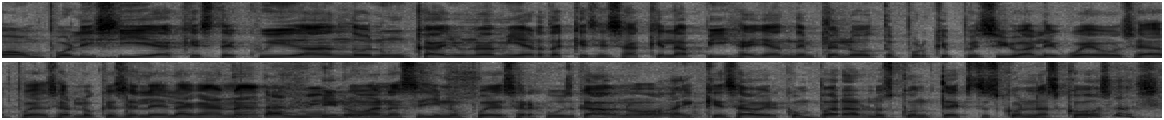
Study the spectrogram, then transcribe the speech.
o a un policía que esté cuidando en un calle una mierda que se saque la pija y ande en peloto porque pues si vale huevo, o sea, puede hacer lo que se le dé la gana Totalmente. y no van a y no puede ser juzgado, ¿no? Hay que saber comparar los contextos con las cosas.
